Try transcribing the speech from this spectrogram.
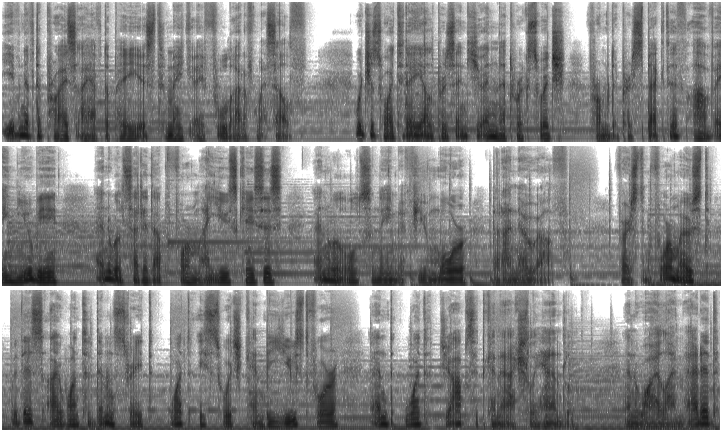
even if the price I have to pay is to make a fool out of myself. Which is why today I'll present you a network switch from the perspective of a newbie and we'll set it up for my use cases and we'll also name a few more that I know of. First and foremost, with this I want to demonstrate what a switch can be used for and what jobs it can actually handle. And while I'm at it,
